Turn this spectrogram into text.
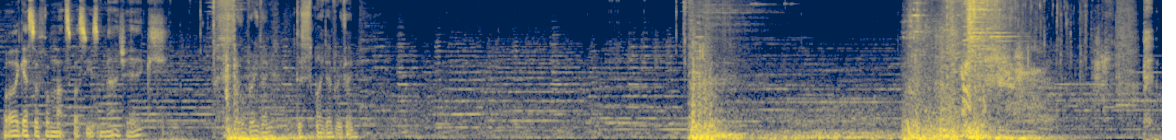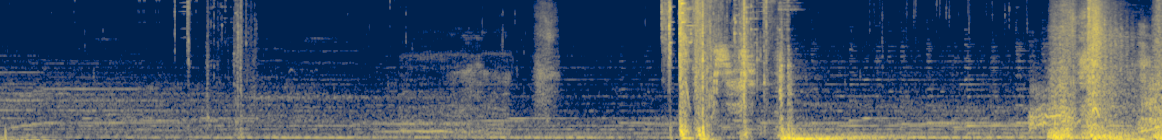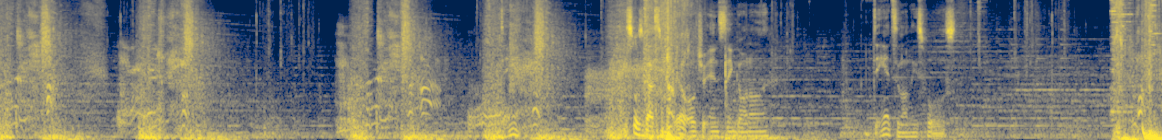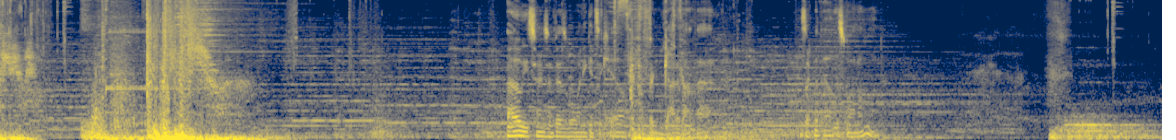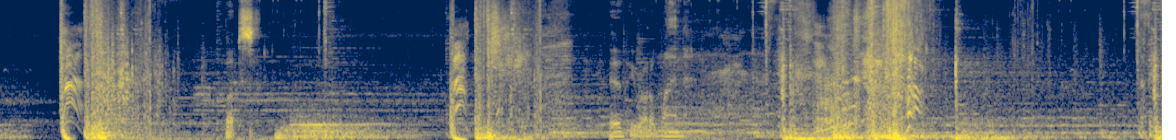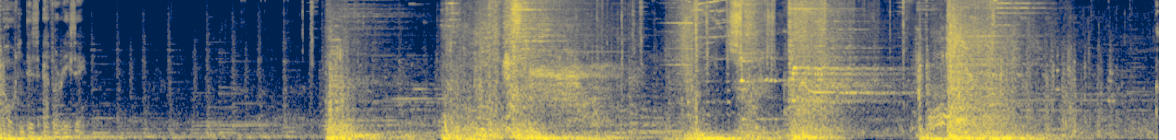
Well, I guess if I'm not supposed to use magic. Still breathing, despite everything. This one's got some real Ultra Instinct going on. Dancing on these fools. Oh, he turns invisible when he gets a kill. I forgot about that. I was like, what the hell is going on? Whoops.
